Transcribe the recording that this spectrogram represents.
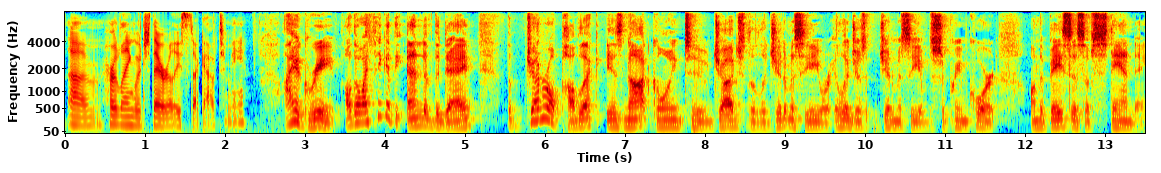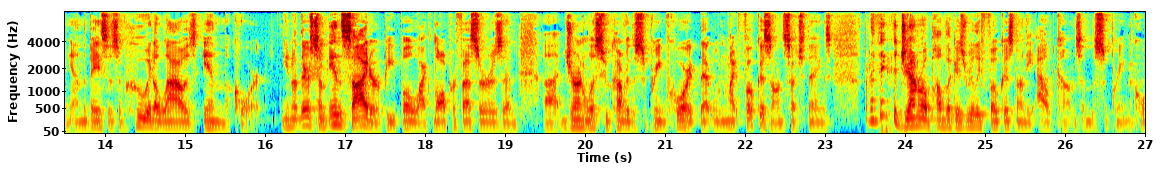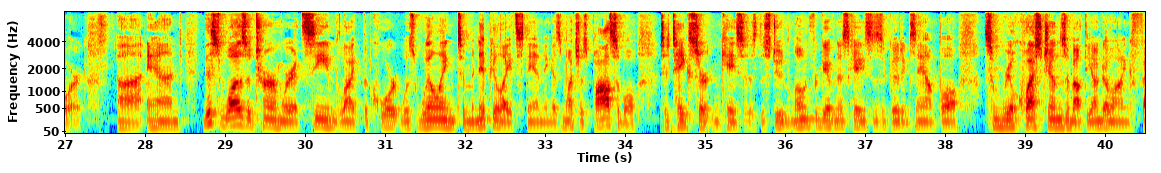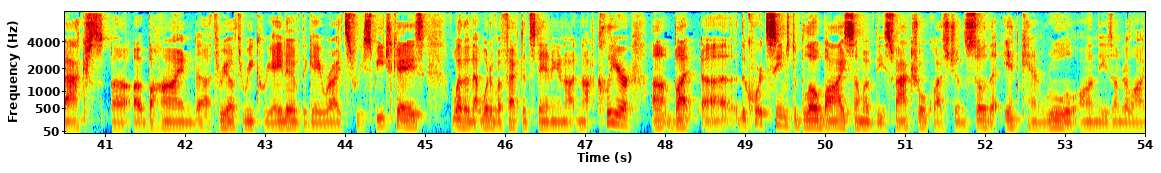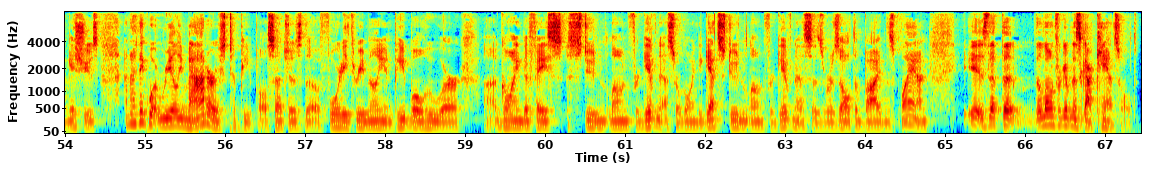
yeah. um, her language there really stuck out to me. I agree. Although I think at the end of the day, the general public is not going to judge the legitimacy or illegitimacy of the Supreme Court on the basis of standing and the basis of who it allows in the court. You know, there's some insider people like law professors and uh, journalists who cover the Supreme Court that might focus on such things. But I think the general public is really focused on the outcomes of the Supreme Court. Uh, and this was a term where it seemed like the court was willing to manipulate standing as much as possible to take certain cases. The student loan forgiveness case is a good example. Some real questions about the underlying facts uh, uh behind uh, 303 Creative, the gay rights free speech case, whether that would have affected affected standing or not, not clear. Uh, but uh, the court seems to blow by some of these factual questions so that it can rule on these underlying issues. And I think what really matters to people, such as the 43 million people who are uh, going to face student loan forgiveness or going to get student loan forgiveness as a result of Biden's plan, is that the, the loan forgiveness got canceled.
